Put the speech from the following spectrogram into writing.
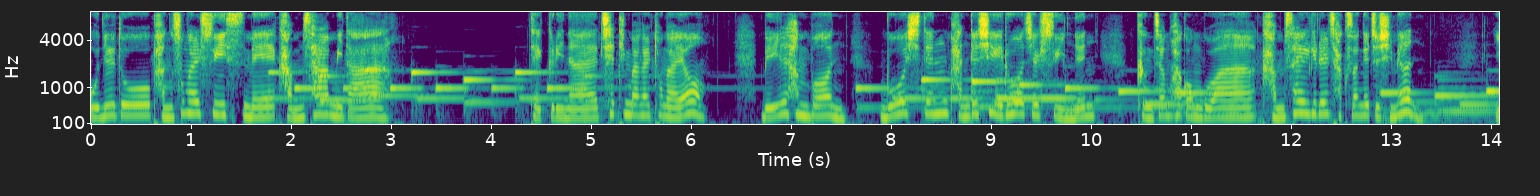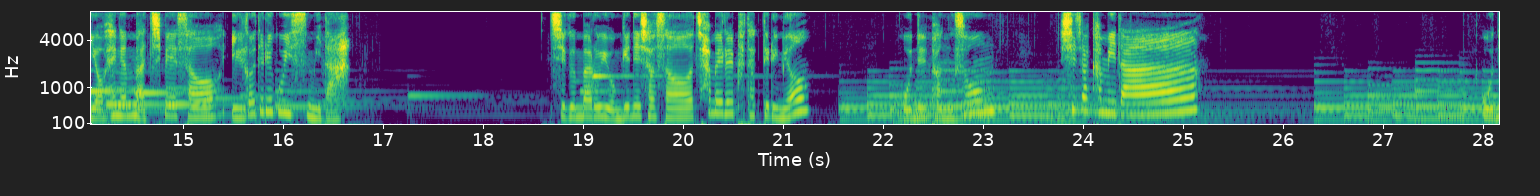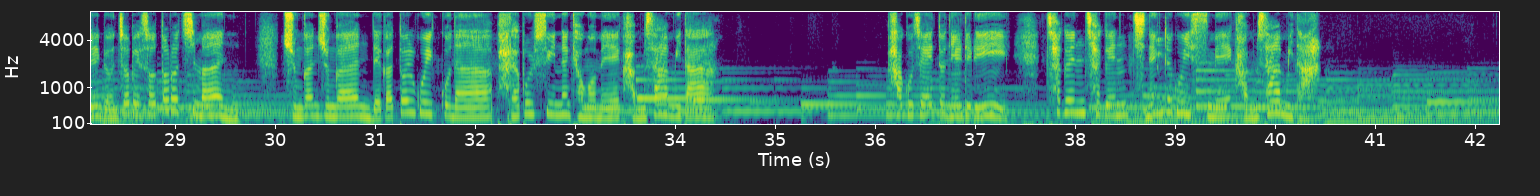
오늘도 방송할 수 있음에 감사합니다. 댓글이나 채팅방을 통하여 매일 한번 무엇이든 반드시 이루어질 수 있는 긍정 화건과 감사일기를 작성해 주시면 여행은 맛집에서 읽어드리고 있습니다. 지금 바로 용기 내셔서 참여를 부탁드리며 오늘 방송 시작합니다. 오늘 면접에서 떨었지만 중간중간 내가 떨고 있구나 바라볼 수 있는 경험에 감사합니다. 하고자 했던 일들이 차근차근 진행되고 있음에 감사합니다.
